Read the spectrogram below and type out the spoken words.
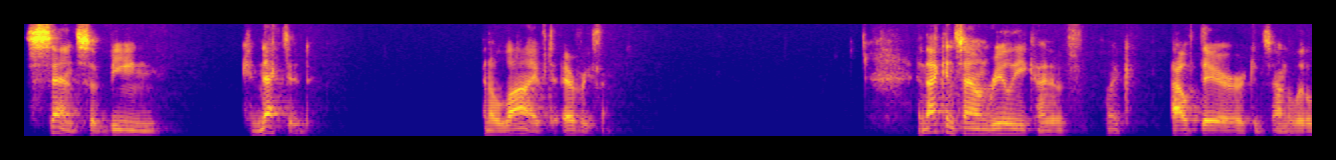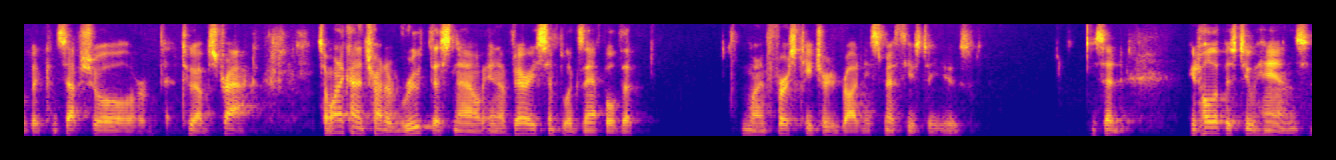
sense of being connected and alive to everything. And that can sound really kind of like out there, it can sound a little bit conceptual or too abstract. So I want to kind of try to root this now in a very simple example that my first teacher, Rodney Smith, used to use. He said, he'd hold up his two hands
